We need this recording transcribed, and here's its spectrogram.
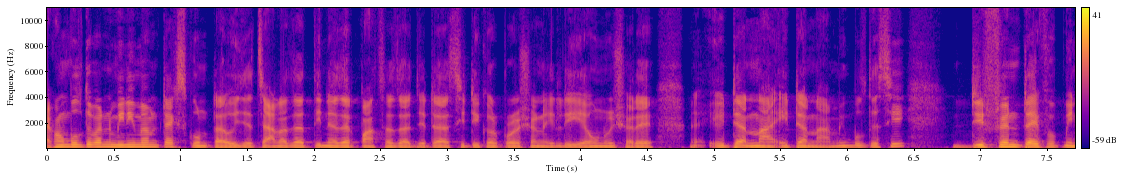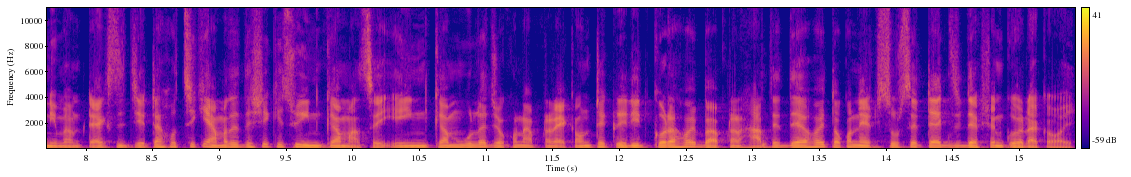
এখন বলতে পারেন মিনিমাম ট্যাক্স কোনটা? ওই যে চার হাজার, তিন হাজার, পাঁচ হাজার, যেটা সিটি কর্পোরেশন এরিয়া অনুসারে, এটা না এটা না। আমি বলতেছি different type of minimum tax যেটা হচ্ছে কি আমাদের দেশে কিছু ইনকাম আছে। এই ইনকামগুলো যখন আপনার অ্যাকাউন্টে ক্রেডিট করা হয় বা আপনার হাতে দেওয়া হয়, তখন এট সোর্সে ট্যাক্স ডিডাকশন করে রাখা হয়।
